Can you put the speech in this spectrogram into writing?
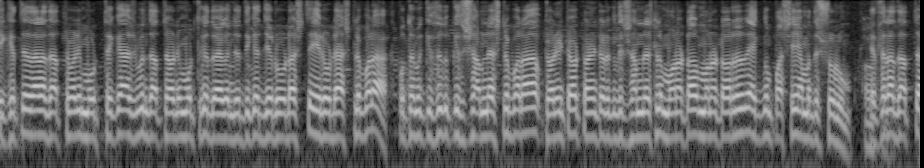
এই ক্ষেত্রে যারা যাত্রাবাড়ি মোড় থেকে আসবেন যাত্রাবাড়ি মোড় থেকে দয়াগঞ্জের দিকে যে রোড আসছে এই রোডে আসলে পরা প্রথমে কিছু কিছু সামনে আসলে পরা টনি টাওয়ার টনি টাওয়ার কিছু সামনে আসলে মনাটাওয়ার মনাটাওয়ারের একদম পাশেই আমাদের শোরুম। এছাড়া যাত্রা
